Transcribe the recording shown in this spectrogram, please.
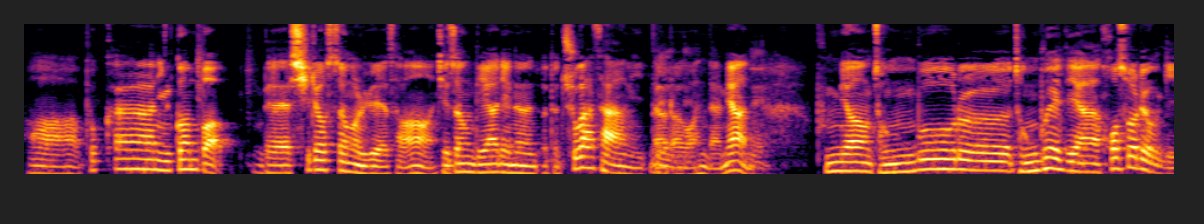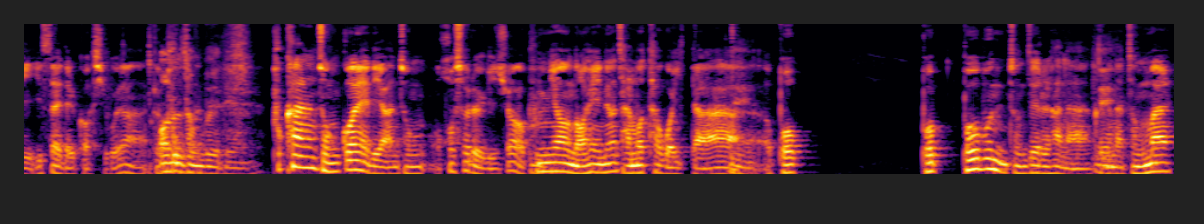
어, 북한 인권법의 실효성을 위해서 제정돼야 되는 어떤 추가 사항이 있다라고 네, 네. 한다면 네. 분명 정부를 정부에 대한 호소력이 있어야 될 것이고요. 그러니까 어느 북- 정부에 대한. 북한 정권에 대한 정- 호소력이죠. 분명 너희는 잘못하고 있다. 네. 법, 법, 법은 존재를 하나. 그러나 네. 정말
